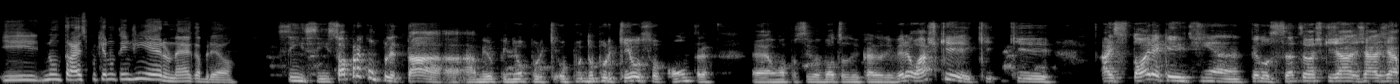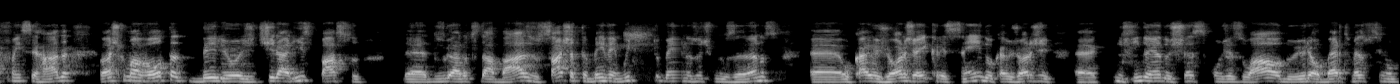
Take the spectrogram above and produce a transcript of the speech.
e não traz porque não tem dinheiro, né, Gabriel? Sim, sim. Só para completar a, a, minha opinião porque, do porquê eu sou contra é, uma possível volta do Ricardo Oliveira, eu acho que, que, que, a história que ele tinha pelo Santos, eu acho que já, já, já foi encerrada. Eu acho que uma volta dele hoje tiraria espaço é, dos garotos da base. O Sacha também vem muito bem nos últimos anos. É, o Caio Jorge aí crescendo, o Caio Jorge, é, enfim, ganhando chances com o Gesualdo, o Yuri Alberto, mesmo se não,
